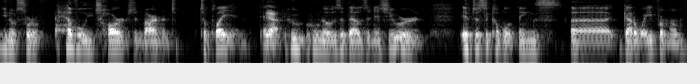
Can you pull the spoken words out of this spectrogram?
you know sort of heavily charged environment to, to play in. And yeah. Who who knows if that was an issue or if just a couple of things uh, got away from them,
